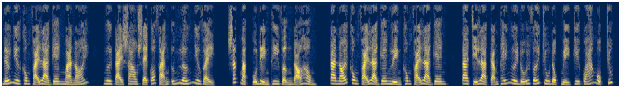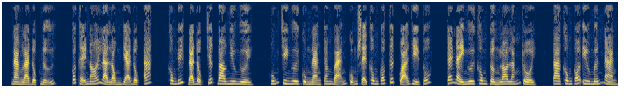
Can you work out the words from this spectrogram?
nếu như không phải là ghen mà nói, ngươi tại sao sẽ có phản ứng lớn như vậy, sắc mặt của Điền Thi Vận đỏ hồng, Ta nói không phải là ghen liền không phải là ghen, ta chỉ là cảm thấy ngươi đối với chu độc mị kia quá một chút, nàng là độc nữ, có thể nói là lòng dạ độc ác, không biết đã độc chết bao nhiêu người, huống chi ngươi cùng nàng căn bản cũng sẽ không có kết quả gì tốt, cái này ngươi không cần lo lắng rồi, ta không có yêu mến nàng,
